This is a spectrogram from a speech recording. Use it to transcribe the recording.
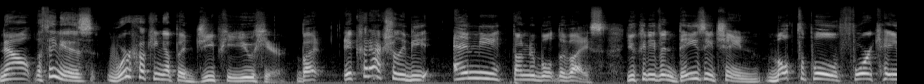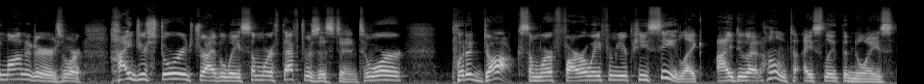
Now, the thing is, we're hooking up a GPU here, but it could actually be any Thunderbolt device. You could even daisy chain multiple 4K monitors or hide your storage drive away somewhere theft resistant or put a dock somewhere far away from your PC like I do at home to isolate the noise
